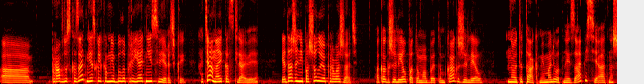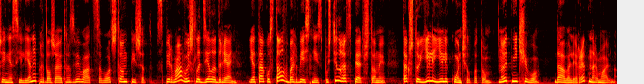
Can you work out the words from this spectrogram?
А, правду сказать, несколько мне было приятнее с Верочкой, хотя она и костлявее. Я даже не пошел ее провожать. А как жалел потом об этом, как жалел. Но это так, мимолетные записи, а отношения с Еленой продолжают развиваться. Вот что он пишет. «Сперва вышло дело дрянь. Я так устал в борьбе с ней, спустил раз пять в штаны. Так что еле-еле кончил потом. Но это ничего. Да, Валер, это нормально.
